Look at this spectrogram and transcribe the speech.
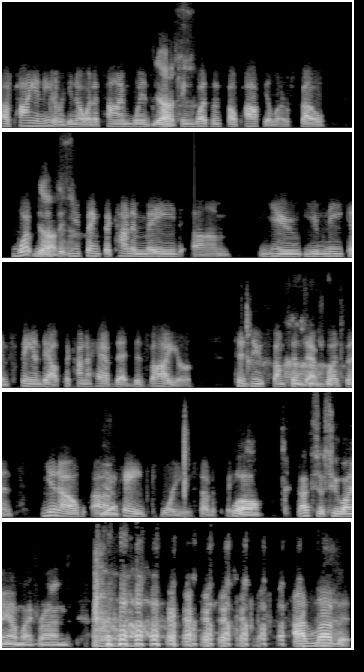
a pioneer, you know, at a time when yes. coaching wasn't so popular. So, what yes. was it you think that kind of made um, you unique and stand out to kind of have that desire to do something that wasn't, you know, uh, yeah. paved for you, so to speak? Well, that's just who I am, my friend. Mm-hmm. I love it.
